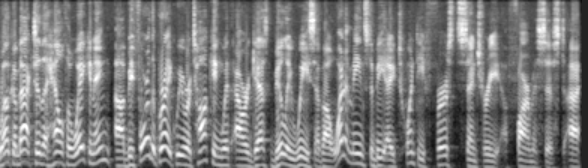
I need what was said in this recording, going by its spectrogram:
Welcome back to the Health Awakening. Uh, before the break, we were talking with our guest Billy Wease about what it means to be a 21st century pharmacist, uh,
